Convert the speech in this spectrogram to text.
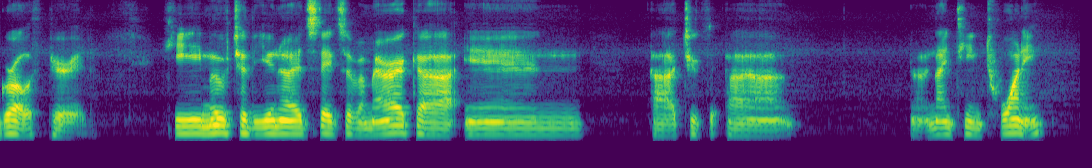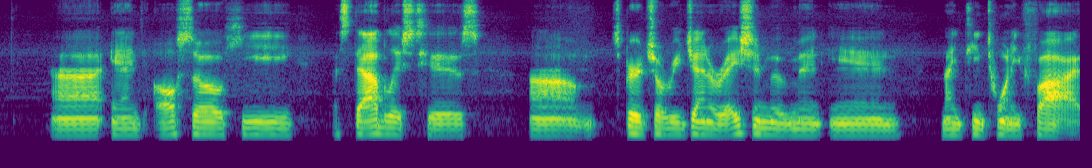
growth period. He moved to the United States of America in to, uh, 1920, uh, uh, and also he established his um, spiritual regeneration movement in 1925,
